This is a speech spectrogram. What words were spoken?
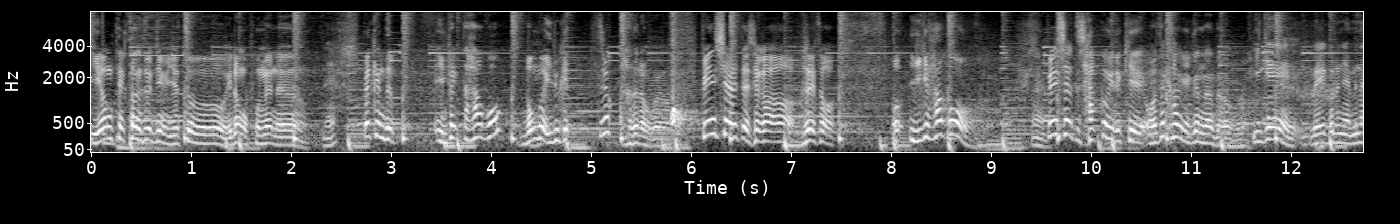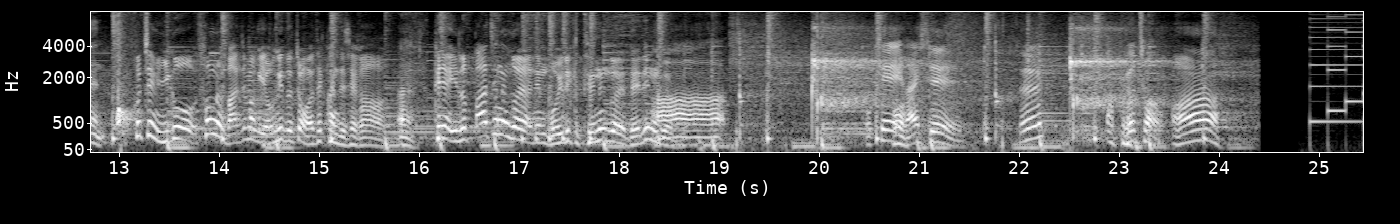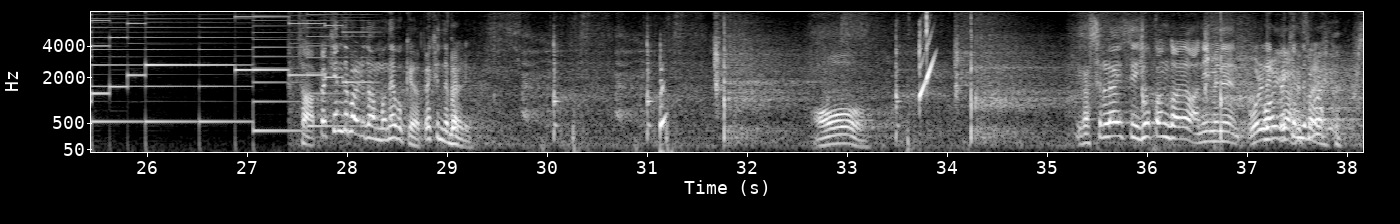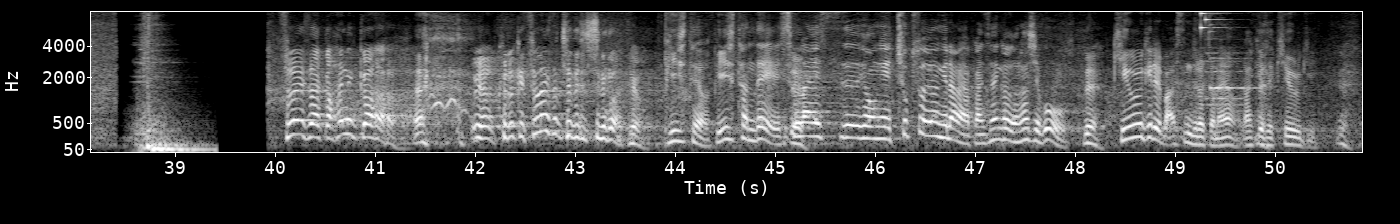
이영택 선수님 유튜브 이런 거 보면은 네. 백핸드 임팩트 하고 뭔가 이렇게 쭉 가더라고요. 피니시 할 때 제가 그래서 어, 이게 하고 네. 피니시 할 때 자꾸 이렇게 어색하게 끝나더라고요. 이게 왜 그러냐면은 코치님 이거 손은 마지막에 여기도 좀 어색한데 제가 네. 그냥 일로 빠지는 거예요? 아니면 뭐 이렇게 드는 거예요? 내리는 거예요? 아 오케이 어. 나이스 둘 아, 그렇죠 아, 자 백핸드 발리도 한번 해볼게요 백핸드 발리 오 이거 슬라이스 효과인가요 아니면은 원래 어, 이거 백핸드 슬라이- 슬라이스 아까 하니까 그냥 그렇게 슬라이스 치듯이 치는 것 같아요. 비슷해요 비슷한데 슬라이스형의 축소형이랑 약간 생각을 하시고 네. 기울기를 말씀드렸잖아요 라켓의 기울기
